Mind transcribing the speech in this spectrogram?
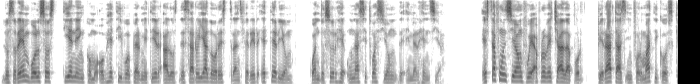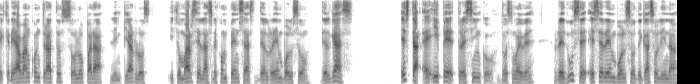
Los reembolsos tienen como objetivo permitir a los desarrolladores transferir Ethereum cuando surge una situación de emergencia. Esta función fue aprovechada por piratas informáticos que creaban contratos solo para limpiarlos y tomarse las recompensas del reembolso del gas. Esta EIP 3529 reduce ese reembolso de gasolina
